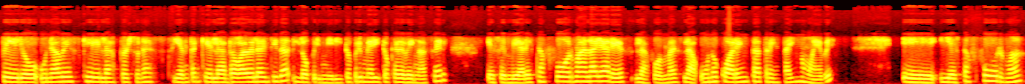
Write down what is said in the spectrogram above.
Pero una vez que las personas sientan que le han robado la identidad, lo primerito, primerito que deben hacer es enviar esta forma al IRS. La forma es la 14039 eh, y esta forma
